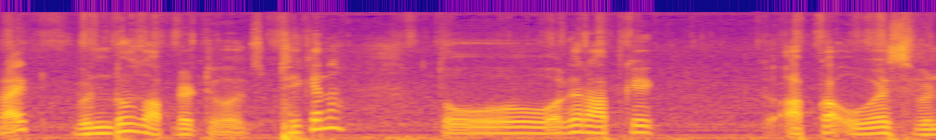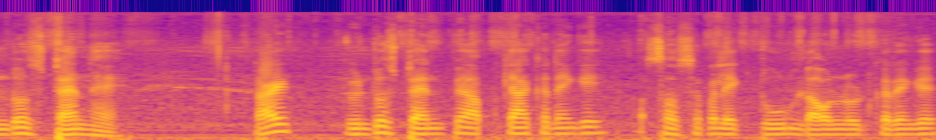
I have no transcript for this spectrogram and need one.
राइट विंडोज़ ऑपरेटिव ठीक है ना? तो अगर आपके, आपका ओ एस विंडोज़ टेन है राइट विंडोज़ टेन पे आप क्या करेंगे? सबसे पहले एक टूल डाउनलोड करेंगे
